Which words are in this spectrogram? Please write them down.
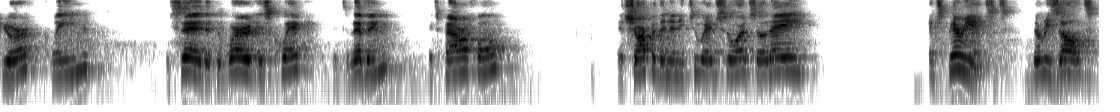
pure, clean. We said that the Word is quick, it's living, it's powerful, it's sharper than any two edged sword. So they experienced the result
